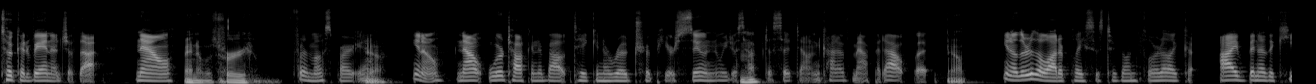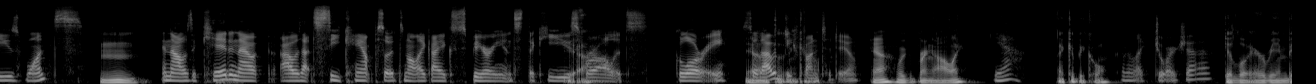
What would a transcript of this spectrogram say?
took advantage of that. Now, And it was free. for the most part, yeah. Yeah. You know, now we're talking about taking a road trip here soon. We just Mhm. have to sit down and kind of map it out. But, Yeah. you know, there's a lot of places to go in Florida. Like, I've been to the Keys once. Mm. And I was a kid and I, I was at sea camp. So it's not like I experienced the Keys Yeah. for all its glory. So Yeah, that would be fun count. to do. Yeah, we could bring Ollie. Yeah. That could be cool. Go to like Georgia. Get a little Airbnb.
